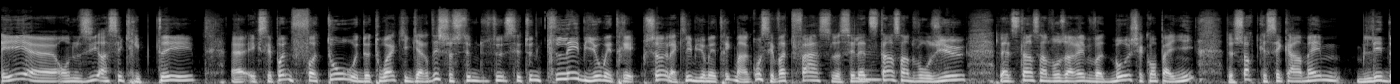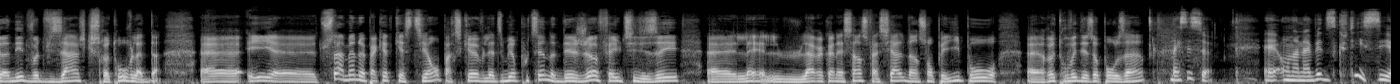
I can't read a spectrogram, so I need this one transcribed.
et euh, on nous dit ah c'est crypté euh, et que c'est pas une photo de toi qui est gardée, ça, c'est une, c'est une clé biométrique. Ça, la clé biométrique, mais en gros, c'est votre face, là. c'est la distance entre vos yeux, la distance entre vos oreilles, et votre bouche et compagnie, de sorte que c'est quand même les données de votre visage qui se retrouvent là-dedans. Euh, et euh, tout ça amène un paquet de questions parce que Vladimir Poutine a déjà fait utiliser euh, la, la reconnaissance faciale dans son pays pour euh, retrouver des opposants. Ben c'est ça. Euh, on en avait discuté ici.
